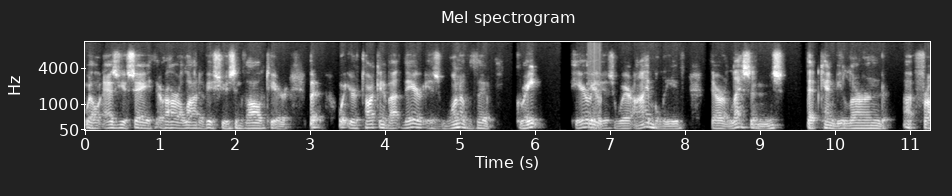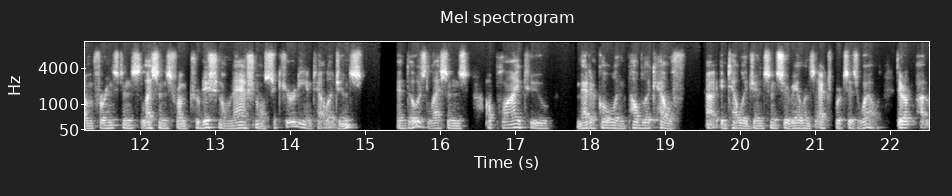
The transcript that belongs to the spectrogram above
Well, as you say, there are a lot of issues involved here. But what you're talking about there is one of the great areas where I believe there are lessons that can be learned uh, from, for instance, lessons from traditional national security intelligence. And those lessons apply to medical and public health uh, intelligence and surveillance experts as well. They're a,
